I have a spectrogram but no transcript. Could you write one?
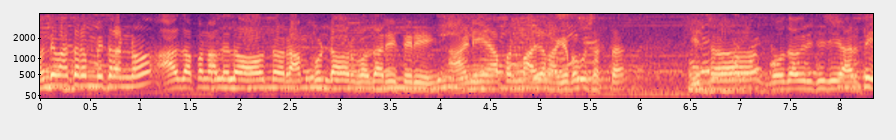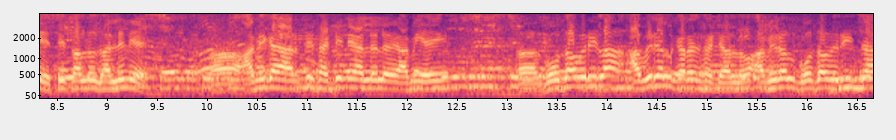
वंदे मातरम मित्रांनो आज आपण आलेलो आहोत रामकुंडावर गोदावरी तेरी आणि आपण माझ्या मागे बघू शकता इथं गोदावरीची जी आरती आहे ती चालू झालेली आहे. आम्ही काय आरतीसाठी नाही आलेलो आहे आम्ही गोदावरीला अविरल करण्यासाठी आलो अविरल गोदावरीच्या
